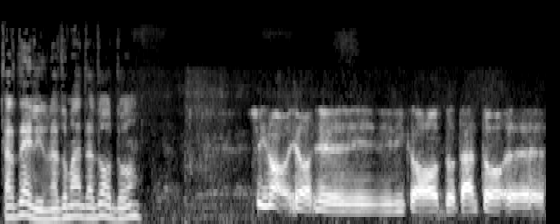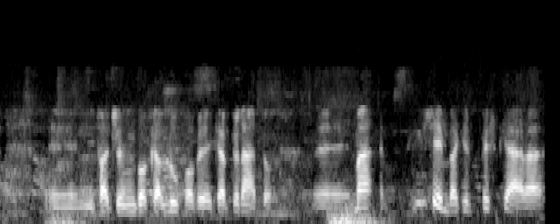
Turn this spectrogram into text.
Tardelli, una domanda ad Oddo? Sì, no, io gli dico a Oddo, tanto eh, eh, mi faccio in bocca al lupo per il campionato, eh, ma mi sembra che il Pescara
